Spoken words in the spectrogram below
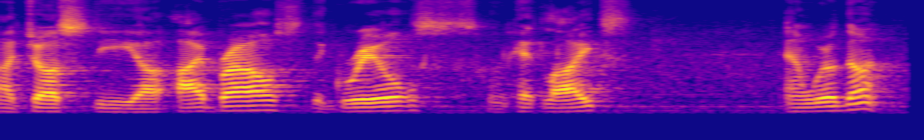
adjust the uh, eyebrows, the grills, headlights, and we're done.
